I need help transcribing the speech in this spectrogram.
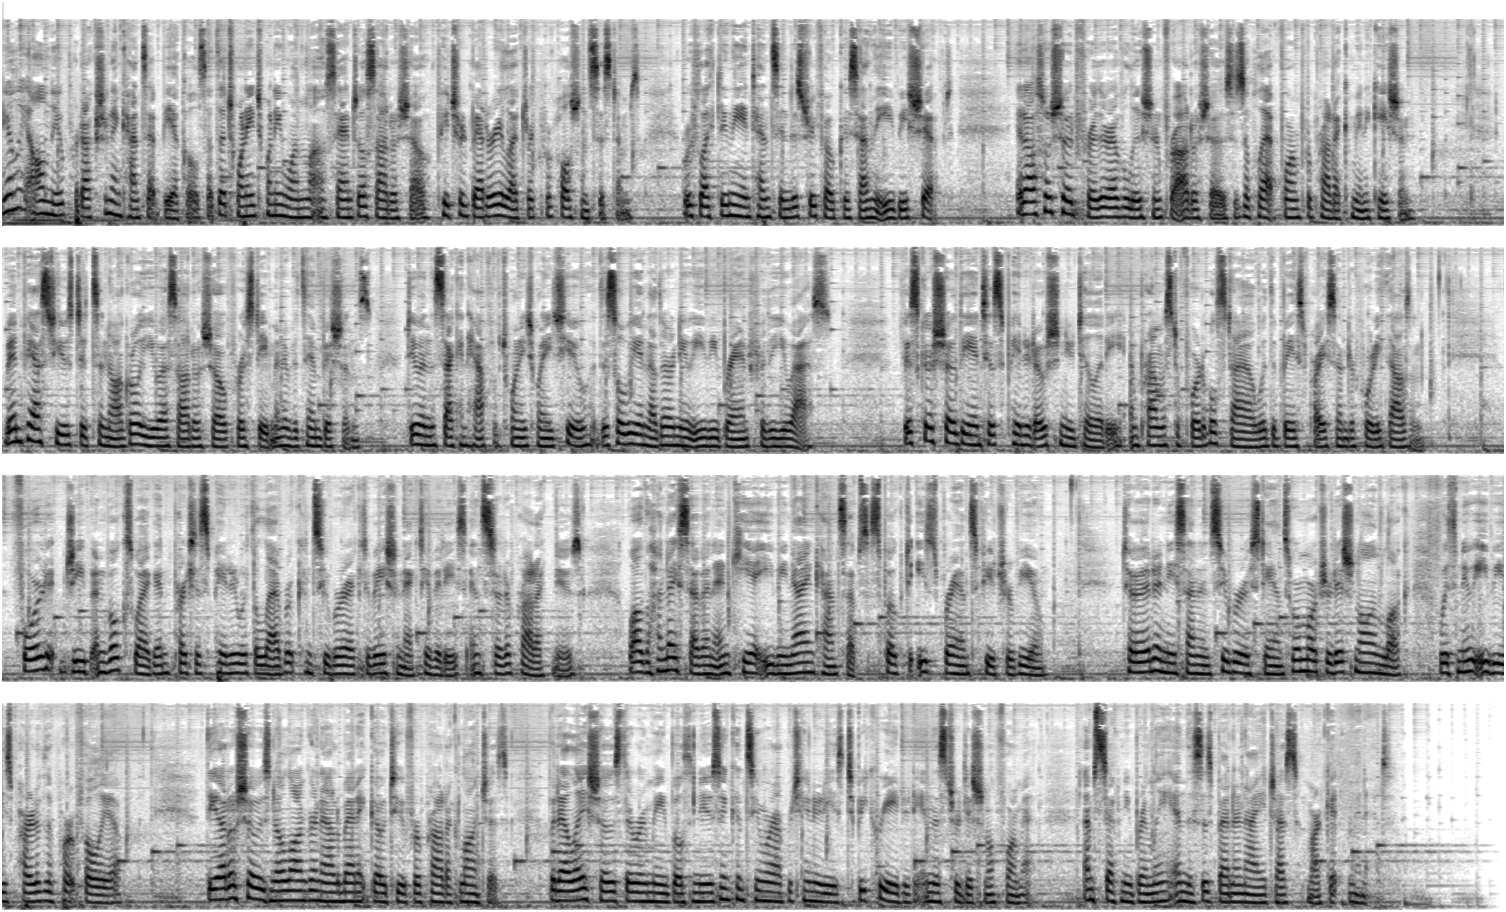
Nearly all new production and concept vehicles at the 2021 Los Angeles Auto Show featured battery electric propulsion systems, reflecting the intense industry focus on the EV shift. It also showed further evolution for auto shows as a platform for product communication. VinFast used its inaugural U.S. Auto Show for a statement of its ambitions. Due in the second half of 2022, this will be another new EV brand for the U.S. Fisker showed the anticipated Ocean utility and promised affordable style with a base price under 40000 Ford, Jeep, and Volkswagen participated with elaborate consumer activation activities instead of product news, while the Hyundai 7 and Kia EV9 concepts spoke to each brand's future view. Toyota, Nissan, and Subaru stands were more traditional in look, with new EVs part of the portfolio. The auto show is no longer an automatic go to for product launches, but LA shows there remain both news and consumer opportunities to be created in this traditional format. I'm Stephanie Brinley, and this has been an IHS Markit Minute.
